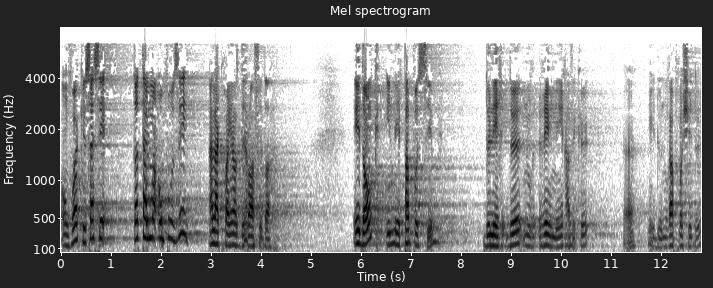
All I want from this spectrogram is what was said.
on voit que ça c'est totalement opposé à la croyance des Rafidah et donc il n'est pas possible de, nous réunir avec eux hein, et de nous rapprocher d'eux.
